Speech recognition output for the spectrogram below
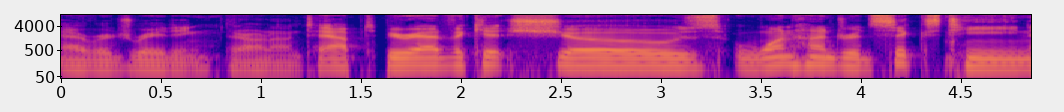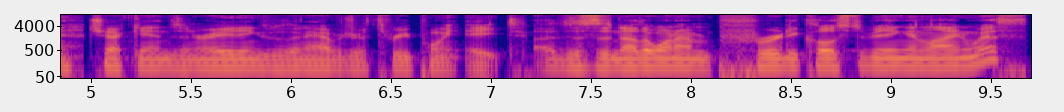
average rating there on Untappd. Beer Advocate shows 116 check ins and ratings with an average of 3.8. Uh, this is another one I'm pretty close to being in line with.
